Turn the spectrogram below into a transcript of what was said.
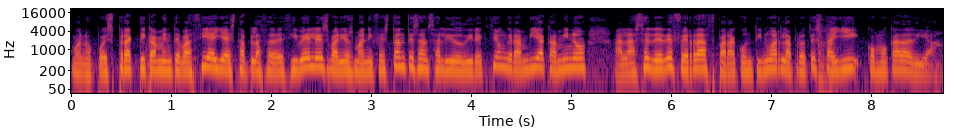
Bueno, pues prácticamente vacía ya esta plaza de Cibeles. Varios manifestantes han salido dirección Gran Vía camino a la sede de Ferraz para continuar la protesta allí como cada día.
